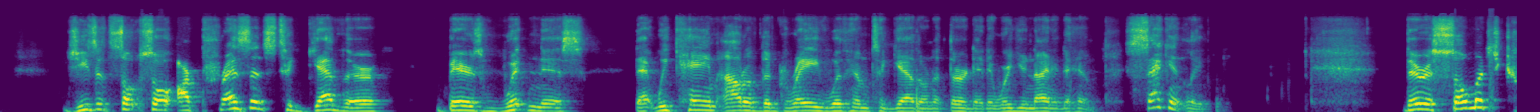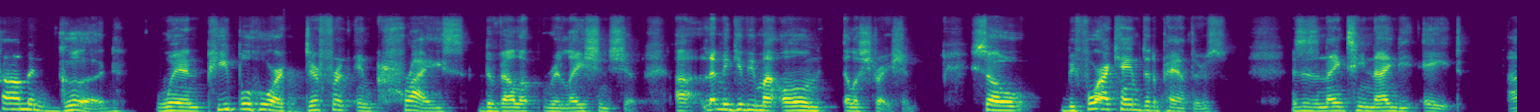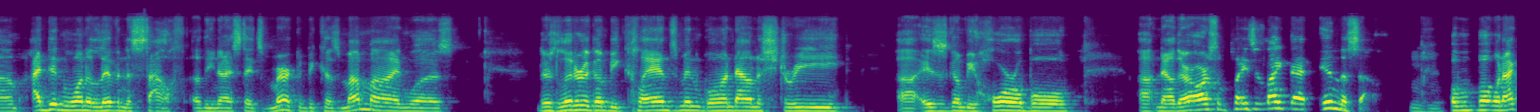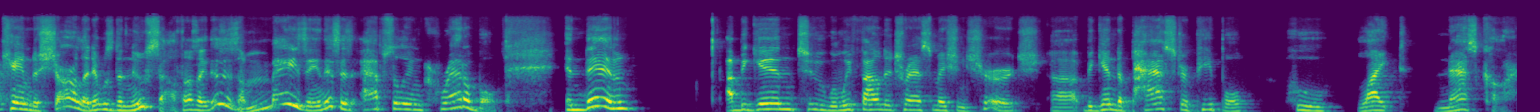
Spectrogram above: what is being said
Jesus, so so our presence together bears witness that we came out of the grave with him together on the third day, that we're united to him. Secondly, there is so much common good when people who are different in Christ develop relationship. Uh, let me give you my own illustration. So before I came to the Panthers, this is in 1998. Um, I didn't want to live in the South of the United States of America because my mind was there's literally going to be Klansmen going down the street. Uh, it's just going to be horrible. Uh, now, there are some places like that in the South. Mm-hmm. But, but when I came to Charlotte, it was the New South. I was like, this is amazing. This is absolutely incredible. And then I began to, when we founded Transformation Church, uh, begin to pastor people who liked NASCAR.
